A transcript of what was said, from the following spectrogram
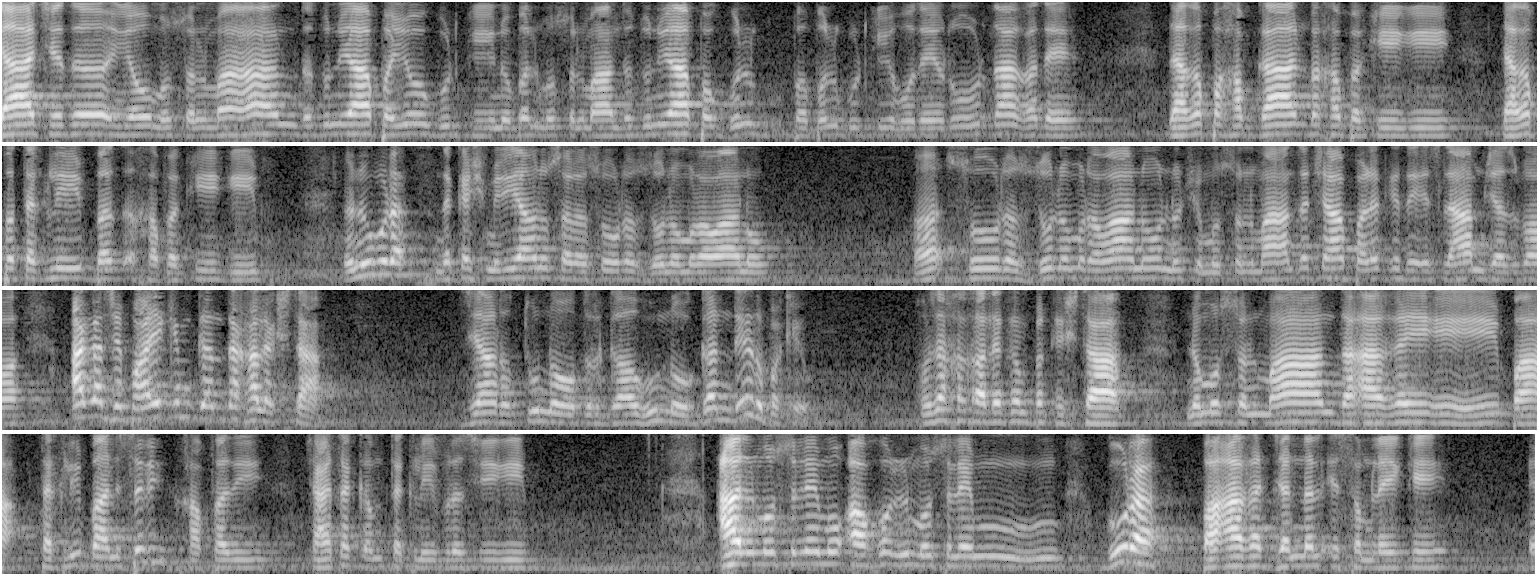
یا چې د یو مسلمان د دنیا په یو ګډ کې نو بل مسلمان د دنیا په ګل په بل ګډ کې هو دی رور دا غده دغه په خفقان به خفقېږي دغه په تکلیف به خفقېږي نو ګوره د کشمیریانو سره سوره ظلم روانو ها سوره ظلم روانو نو چې مسلمان د چا پړ کې د اسلام جذبه اگر چې پای کې ګنده خلک شته زیارتونو درګاهونو ګن ډېر پکې خو زه خلکم پکشتا نو مسلمان د هغه په تکلیف باندې سری خفدي چاته کم تکلیف رسیږي المسلم اخو المسلم ګوره په هغه جنرال اسمبلی کې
